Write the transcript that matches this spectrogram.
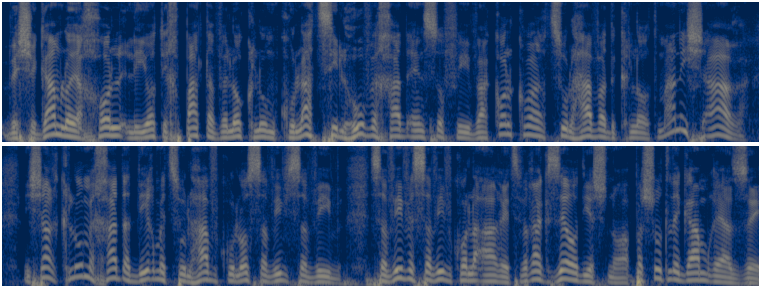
ושגם לא יכול להיות אכפת לה ולא כלום, כולה צלהוב אחד אינסופי, והכל כבר צולהב עד כלות. מה נשאר? נשאר כלום אחד אדיר מצולהב כולו סביב סביב. סביב וסביב כל הארץ, ורק זה עוד ישנו, הפשוט לגמרי הזה.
